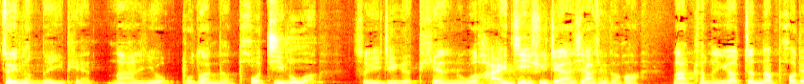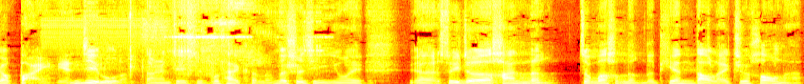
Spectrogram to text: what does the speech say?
最冷的一天，那又不断的破纪录啊。所以这个天如果还继续这样下去的话，那可能要真的破掉百年纪录了。当然这是不太可能的事情，因为呃随着寒冷这么冷的天到来之后呢，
